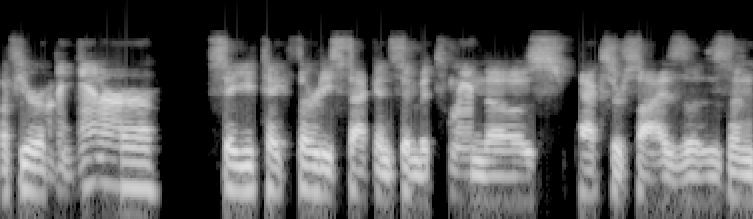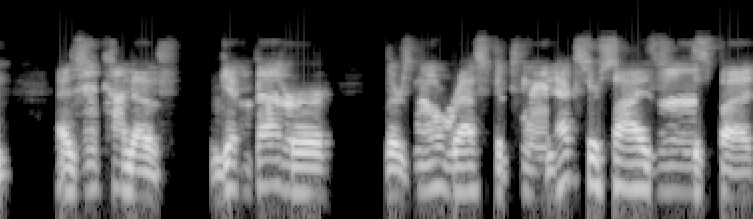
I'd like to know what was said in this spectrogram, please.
if you're a beginner, say you take 30 seconds in between those exercises. And as you kind of get better, there's no rest between exercises, but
